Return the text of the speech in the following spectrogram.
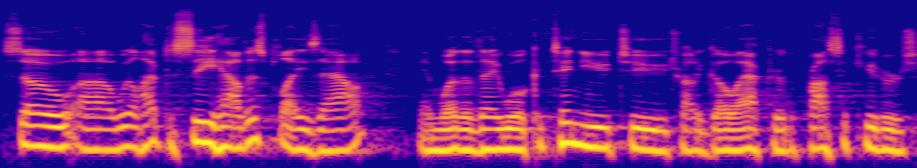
So uh, we'll have to see how this plays out and whether they will continue to try to go after the prosecutors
